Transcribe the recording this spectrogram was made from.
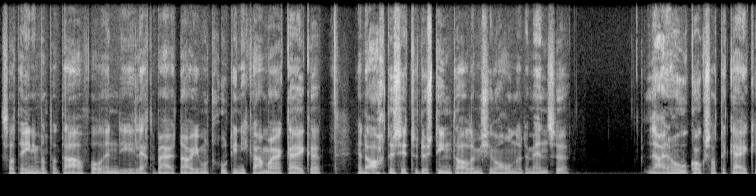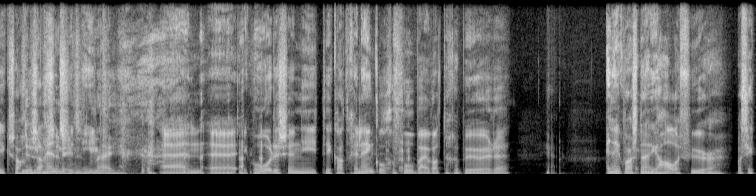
zat één iemand aan tafel en die legde mij uit, nou je moet goed in die camera kijken. En daarachter zitten dus tientallen, misschien wel honderden mensen. Nou, en hoe ik ook zat te kijken, ik zag je die zag mensen niet. niet. Nee. En ik hoorde ze niet. Ik had geen enkel gevoel bij wat er gebeurde. En ik was na die half uur, was ik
